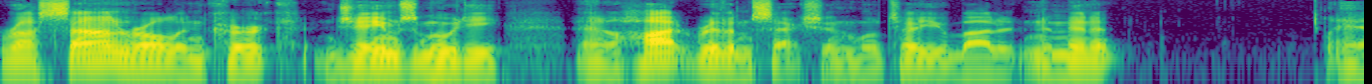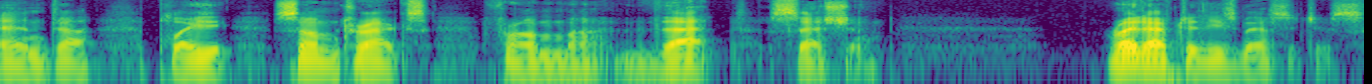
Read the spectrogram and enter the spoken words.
Rahsaan Roland Kirk, James Moody, and a hot rhythm section. We'll tell you about it in a minute and uh, play some tracks from uh, that session right after these messages.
